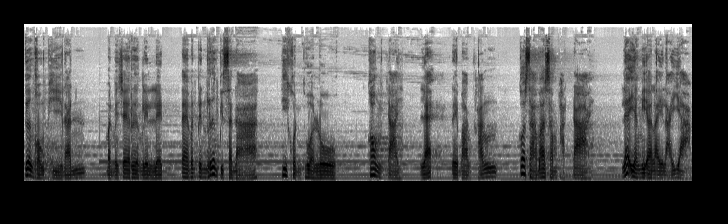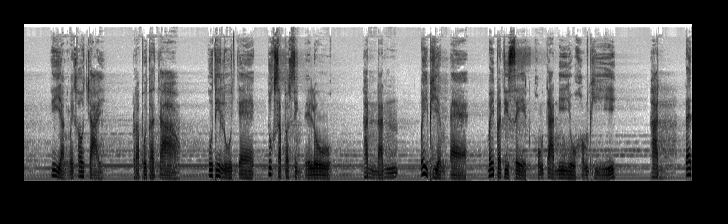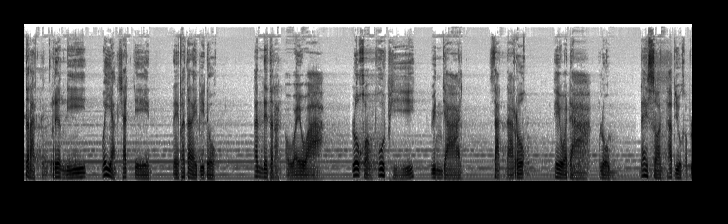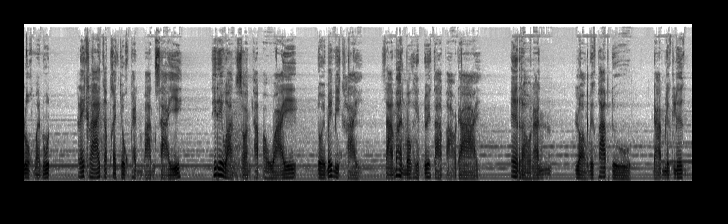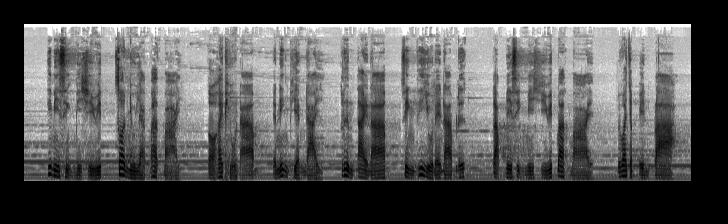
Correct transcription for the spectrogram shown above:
เรื่องของผีนั้นมันไม่ใช่เรื่องเล่นๆ แต่มันเป็นเรื่องปริศนาที่คนทั่วโลกข้องใจ และในบางครั้งก็สามารถสัมผัสได้ และยังมีอะไรหลายอย่างที่ยังไม่เข้าใจ พระพุทธเจ้า ผู้ที่รู้แจ้งทุกสรรพสิ่งในโลก ท่านนั้นไม่เพียงแต่ ไม่ปฏิเสธของการมีอยู่ของผี ท่านได้ตรัสถึงเรื่องนี้ไว้อย่างชัดเจนในพระไตรปิฎกท่านได้ตรัสเอาไว้ว่า โลกของพูดผี วิญญาณ สัตว์นรก เทวดาพรหมได้ซ้อนทับอยู่กับโลกมนุษย์ คล้ายๆ กับกระจกแผ่นบางใส ที่ได้วางซ้อนทับเอาไว้ โดยไม่มีใคร สามารถมองเห็นด้วยตาเปล่าได้ ให้เรานั้นลองนึกภาพดู น้ำลึกๆ ที่มีสิ่งมีชีวิตซ่อนอยู่อย่างมากมาย ต่อให้ผิวน้ำจะนิ่งเพียงใด คลื่นใต้น้ำสิ่งที่อยู่ในน้ำลึก กลับมีสิ่งมีชีวิตมากมาย ไม่ว่าจะเป็นปลา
